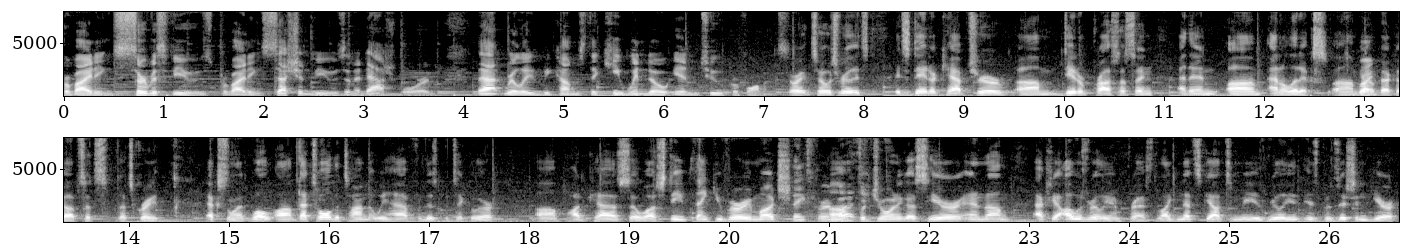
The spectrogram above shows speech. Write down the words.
providing service views, providing session views, and a dashboard, that really becomes the key window into performance. All right, so it's really it's it's data capture, um, data processing, and then um, analytics um, you know, Right. back up. So that's that's great, excellent. Well, um, that's all the time that we have for this particular uh, podcast. So, uh, Steve, thank you very much. Thanks very uh, much. for joining us here. And um, actually, I was really impressed. Like NetScout to me is really is positioned here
